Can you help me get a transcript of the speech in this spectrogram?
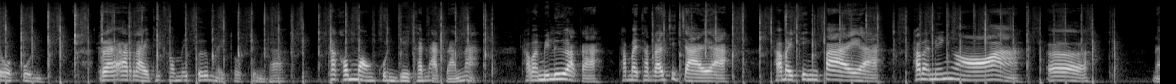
ตัวคุณและอะไรที่เขาไม่ปลื้มในตัวคุณคะถ้าเขามองคุณดีขนาดนั้นน่ะทำไมไม่เลือกอะทำไมทำร้ายจิตใจอะทำไมทิ้งไปอะทำไมไม่งออะ เออ ไหน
